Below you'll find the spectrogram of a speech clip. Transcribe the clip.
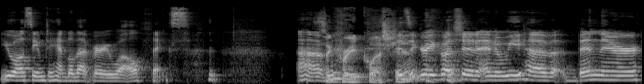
You all seem to handle that very well. Thanks. um, it's a great question. It's a great question. And we have been there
